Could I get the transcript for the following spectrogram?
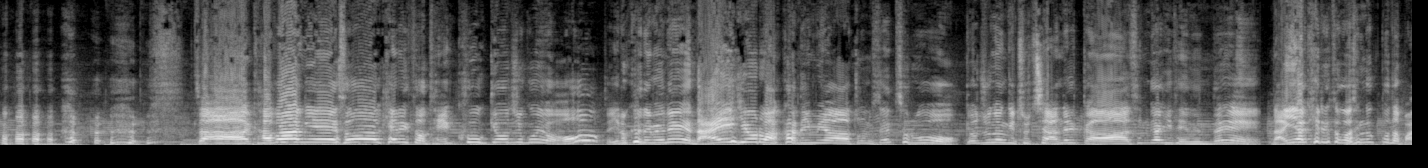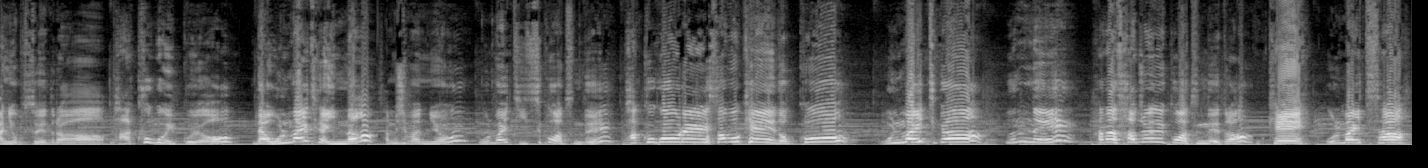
자, 가방에서 캐릭터 데쿠 껴주고요. 자, 이렇게 되면은 나의 히어로 아카데미아 좀 세트로 껴주는 게 좋지 않을까 생각이 되는데 나이아 캐릭터가 생각보다 많이 없어 얘들아. 바쿠고 있고요. 나 올마이트가 있나? 잠시만요. 올마이트 있을 것 같은데. 바쿠고를 서브캐에 넣고 올마이트가 없네? 하나 사줘야 될 것 같은데 얘들아? 오케이 올마이트 사.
